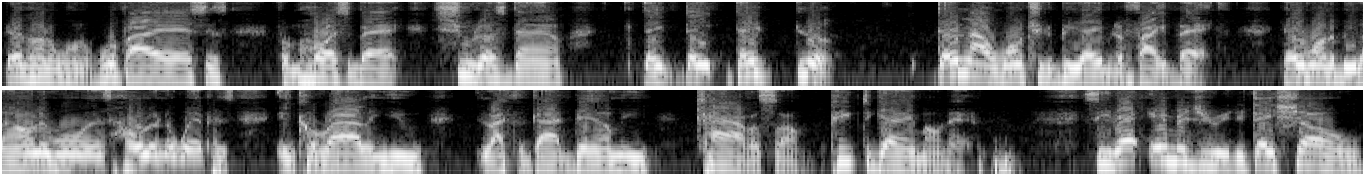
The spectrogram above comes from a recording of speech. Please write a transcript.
They're going to want to whoop our asses from horseback, shoot us down. They, they, they, look, they not want you to be able to fight back. They want to be the only ones holding the weapons and corralling you like a goddamn me cow or something. Peep the game on that. See that imagery that they show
